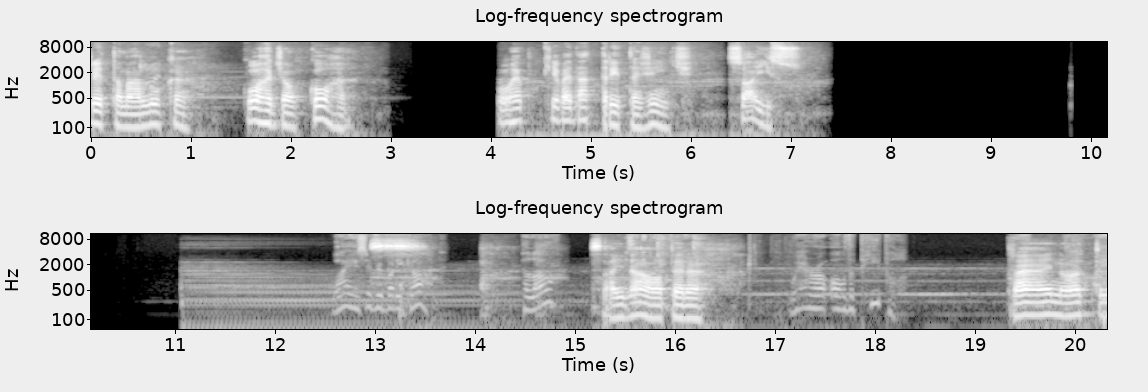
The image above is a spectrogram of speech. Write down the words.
Treta maluca. Corra, John, corra. Corra é porque vai dar treta, gente. Só isso. Sair da ópera. Try not to.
